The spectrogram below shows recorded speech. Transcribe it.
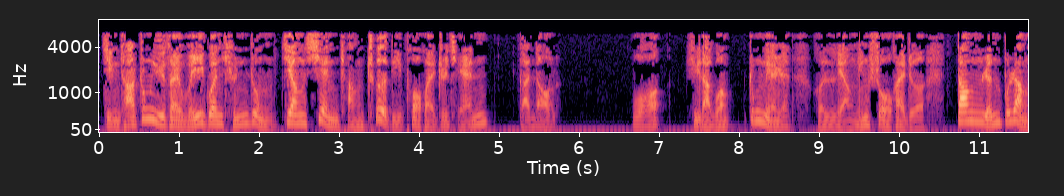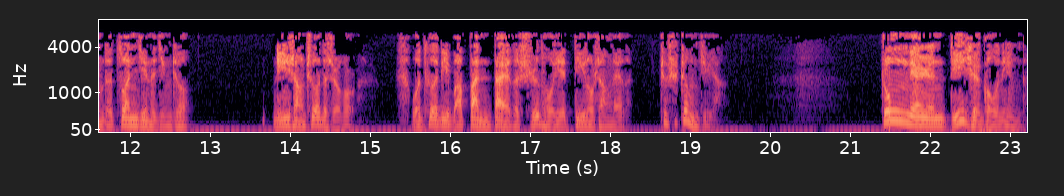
警察终于在围观群众将现场彻底破坏之前赶到了。我徐大光中年人和两名受害者当仁不让的钻进了警车。临上车的时候，我特地把半袋子石头也提溜上来了，这是证据呀。中年人的确够拧的，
